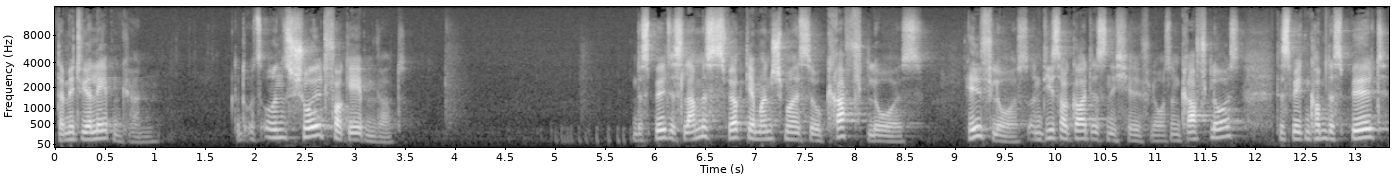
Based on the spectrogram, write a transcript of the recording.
damit wir leben können, damit uns Schuld vergeben wird. Und das Bild des Lammes wirkt ja manchmal so kraftlos, hilflos. Und dieser Gott ist nicht hilflos und kraftlos. Deswegen kommt das Bild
